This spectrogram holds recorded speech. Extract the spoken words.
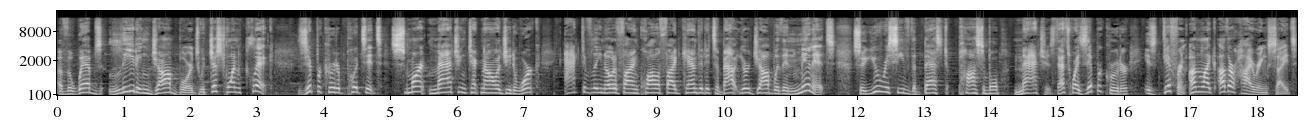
of the web's leading job boards with just one click. ZipRecruiter puts its smart matching technology to work, actively notifying qualified candidates about your job within minutes so you receive the best possible matches. That's why ZipRecruiter is different. Unlike other hiring sites,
